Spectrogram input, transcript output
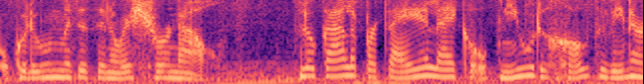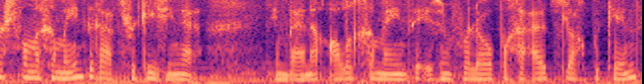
Okkeloen met het NOS Journaal. Lokale partijen lijken opnieuw de grote winnaars van de gemeenteraadsverkiezingen. In bijna alle gemeenten is een voorlopige uitslag bekend.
